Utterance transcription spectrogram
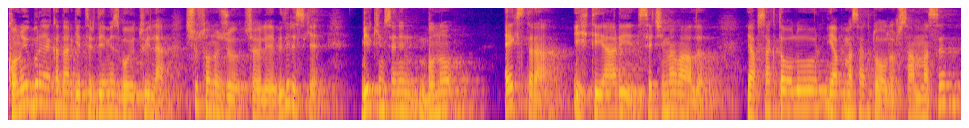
Konuyu buraya kadar getirdiğimiz boyutuyla şu sonucu söyleyebiliriz ki bir kimsenin bunu ekstra, ihtiyari, seçime bağlı yapsak da olur, yapmasak da olur sanması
